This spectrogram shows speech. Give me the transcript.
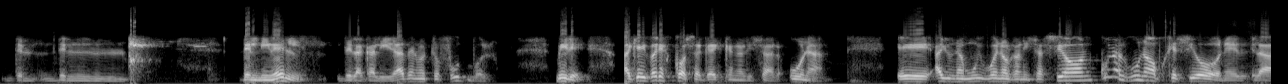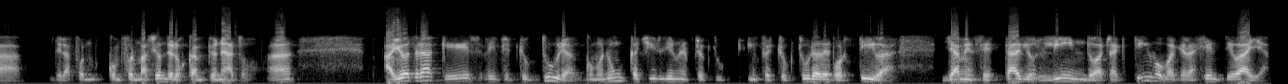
del, del, del nivel, de la calidad de nuestro fútbol. Mire, aquí hay varias cosas que hay que analizar. Una, eh, hay una muy buena organización con algunas objeciones de la, de la form- conformación de los campeonatos. ¿ah? Hay otra que es la infraestructura, como nunca Chile tiene una infraestru- infraestructura deportiva, llámense estadios lindos, atractivos para que la gente vaya.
